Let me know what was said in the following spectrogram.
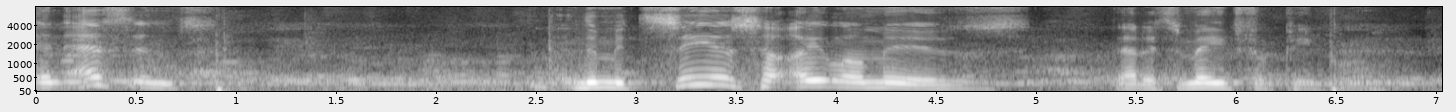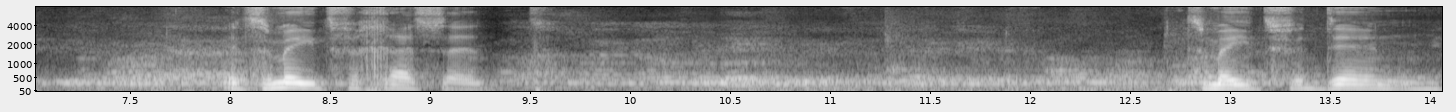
in essence, the mitzias ha'olam is that it's made for people. It's made for chesed. It's made for din.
